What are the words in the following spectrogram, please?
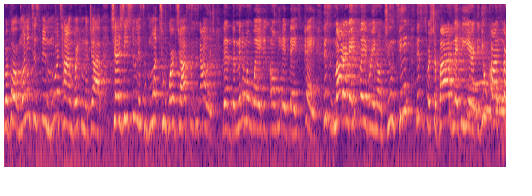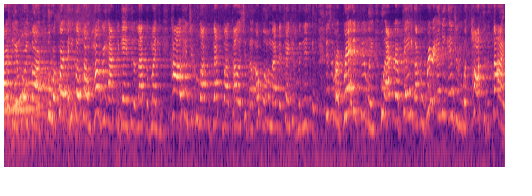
report wanting to spend more time working a job. Judge, these students want to work jobs to knowledge that the minimum wage is only a base pay. This is modern day slavery, and on Juneteenth, this is for Shabazz Napier, the Stars, the point guard, who reports that he goes home hungry after games due to lack of money. Kyle Hardrick, who lost his basketball scholarship in Oklahoma after tearing his meniscus. This is for Brandon Finley, who after obtaining a career-ending injury was tossed to the side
